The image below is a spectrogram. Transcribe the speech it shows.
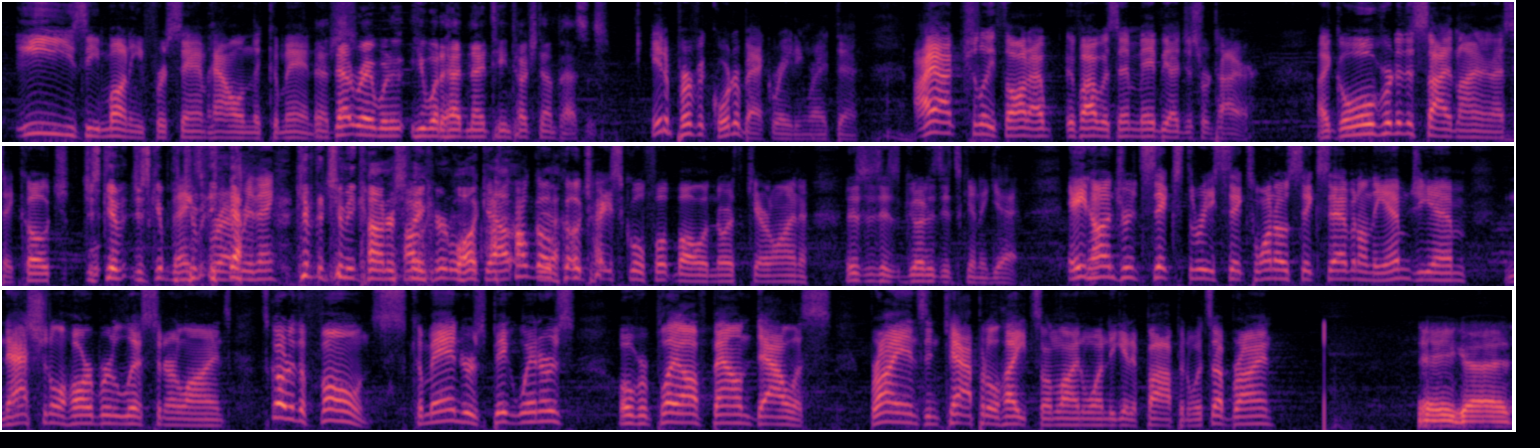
easy money for Sam Howell and the Commanders. At that rate, he would have had 19 touchdown passes. He had a perfect quarterback rating right then. I actually thought I, if I was him, maybe I'd just retire. I go over to the sideline and I say, Coach, just give just give the thanks Jimmy, for everything. Give the Jimmy Connors finger and walk out. I'll go yeah. coach high school football in North Carolina. This is as good as it's going to get. 800 636 1067 on the MGM National Harbor listener lines. Let's go to the phones. Commanders, big winners over playoff bound Dallas. Brian's in Capitol Heights on line one to get it popping. What's up, Brian? Hey, guys.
